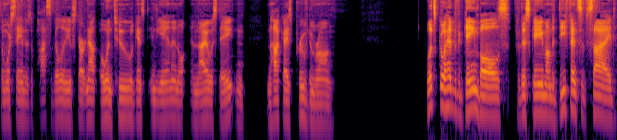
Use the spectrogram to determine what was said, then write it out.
Some were saying there's a possibility of starting out 0 2 against Indiana and, and Iowa State, and, and the Hawkeyes proved them wrong. Let's go ahead with the game balls for this game. On the defensive side,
